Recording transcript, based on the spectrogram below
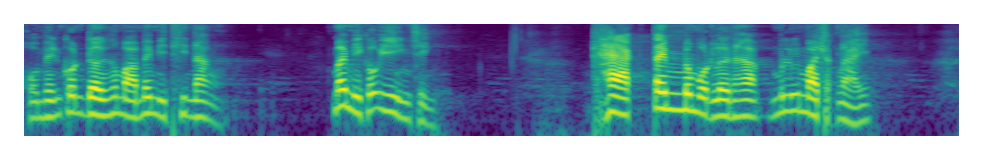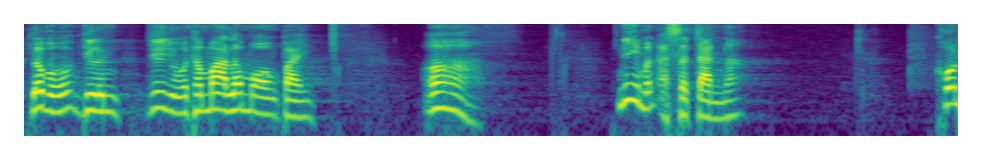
ผมเห็นคนเดินเข้ามาไม่มีที่นั่ง ไม่มีเก้าอี้จริงๆ แขกเต็มไปหมดเลยนะครับ ไม่รู้มาจากไหน แล้วผมยืนยืนอยู่บนธรรมาแล้วมองไปอ่านี่มันอัศจรรย์นะ คน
